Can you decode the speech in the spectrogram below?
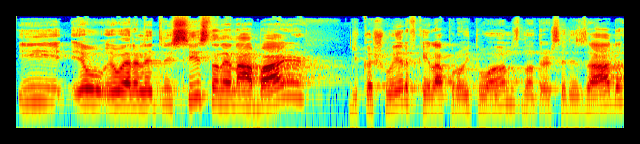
E eu, eu era eletricista né, na Bayer, de Cachoeira, fiquei lá por oito anos, na terceirizada.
